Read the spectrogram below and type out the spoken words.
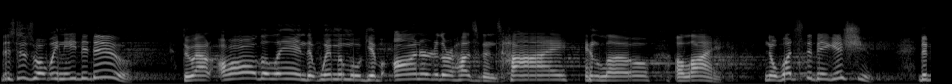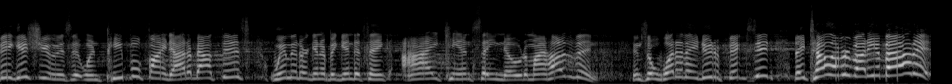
This is what we need to do. Throughout all the land, that women will give honor to their husbands, high and low alike. Now, what's the big issue? The big issue is that when people find out about this, women are going to begin to think, I can't say no to my husband. And so, what do they do to fix it? They tell everybody about it.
